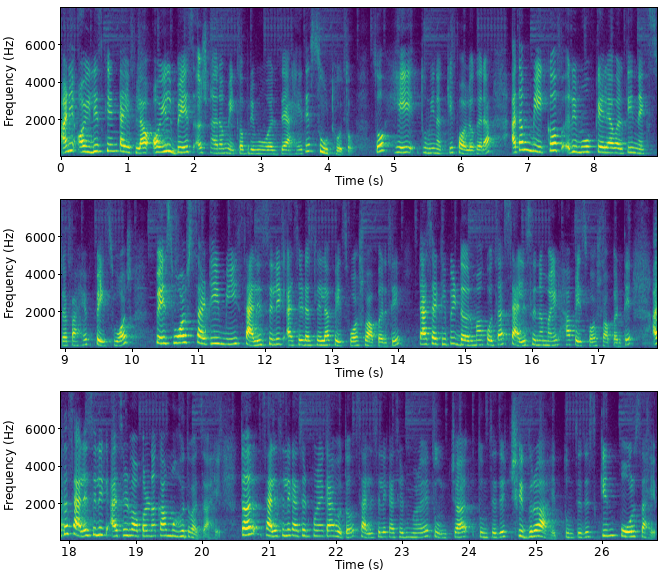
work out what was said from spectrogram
आणि ऑइली स्किन टाईपला ऑइल बेस असणारं मेकअप रिमूव्हर जे आहे ते सूट होतो. सो हे तुम्ही नक्की फॉलो करा. आता मेकअप रिमूव्ह केल्यावरती नेक्स्ट स्टेप आहे फेस वॉश मी सॅलिसिलिक ॲसिड असलेला फेसवॉश वापरते. त्यासाठी मी डर्माकोचा सॅलिसिनामाइड हा फेस वॉश वापरते. आता सॅलिसिलिक ॲसिड वापरणं का महत्त्वाचं आहे? तर सॅलिसिलिक ॲसिडमुळे काय होतं? सॅलिसिलिक ॲसिडमुळे तुमच्या तुमचे जे छिद्र आहेत तुमचे जे स्किन पोर्स आहेत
